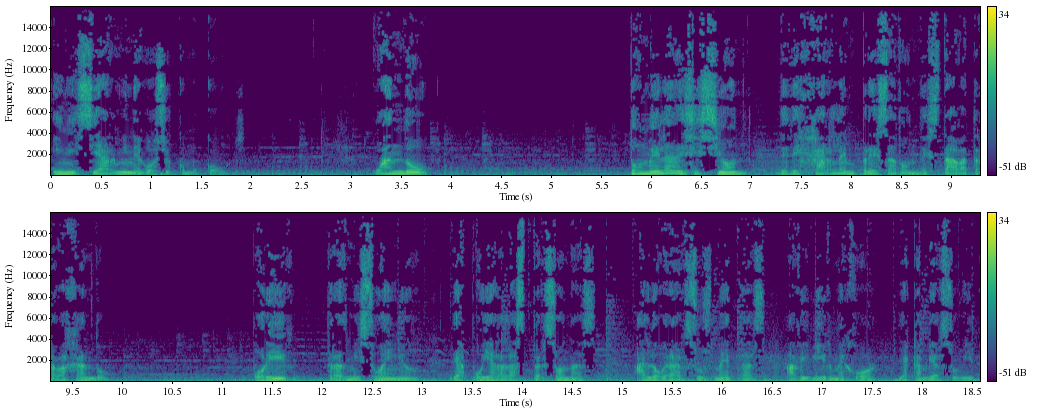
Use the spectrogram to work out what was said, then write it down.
iniciar mi negocio como coach, cuando tomé la decisión de dejar la empresa donde estaba trabajando por ir tras mi sueño de apoyar a las personas a lograr sus metas, a vivir mejor y a cambiar su vida.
